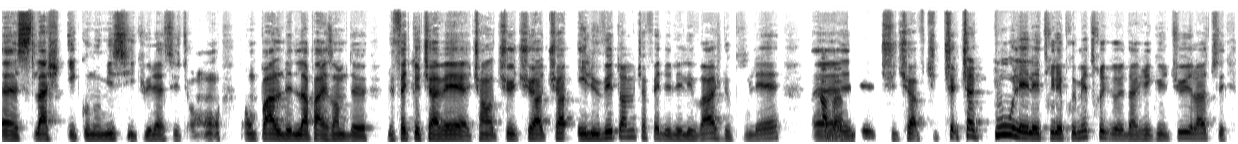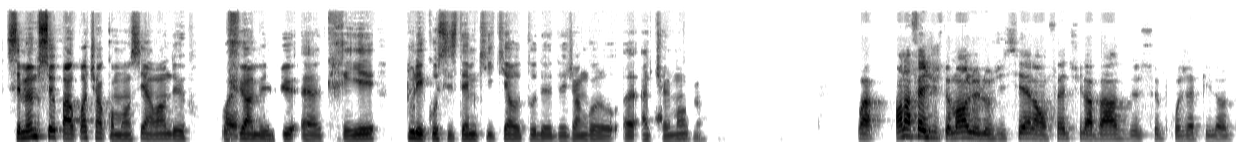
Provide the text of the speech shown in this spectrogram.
euh, slash économie circulaire? On, on, parle de là, par exemple, de le fait que tu avais, tu, tu, tu as, tu as élevé toi-même, tu as fait de l'élevage de poulet, ah bah. euh, tu, tu, as, tu, as tous les, les, trucs, les premiers trucs d'agriculture. Là, c'est même ce par quoi tu as commencé avant de, au fur et à mesure, euh, créer tout l'écosystème qui, qui a autour de, de Django actuellement. Quoi. On a fait justement le logiciel en fait sur la base de ce projet pilote.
